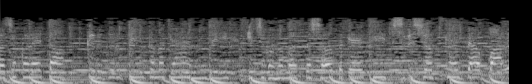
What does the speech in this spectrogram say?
のチョコレート。くるくるピンクのキャンディー。いちごの乗ったショートケーキ。印をつけたバラ。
